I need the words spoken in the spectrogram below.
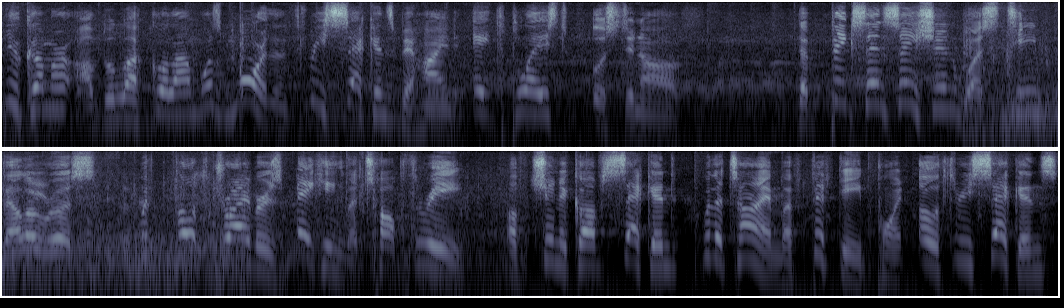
Newcomer Abdullah Golam was more than three seconds behind 8th placed Ustinov. The big sensation was Team Belarus, with both drivers making the top three, of Ovchinnikov second with a time of 50.03 seconds,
